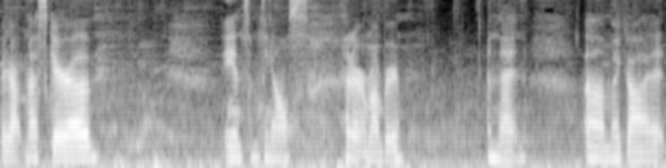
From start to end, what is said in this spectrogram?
I got mascara and something else. I don't remember. And then um, I got,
